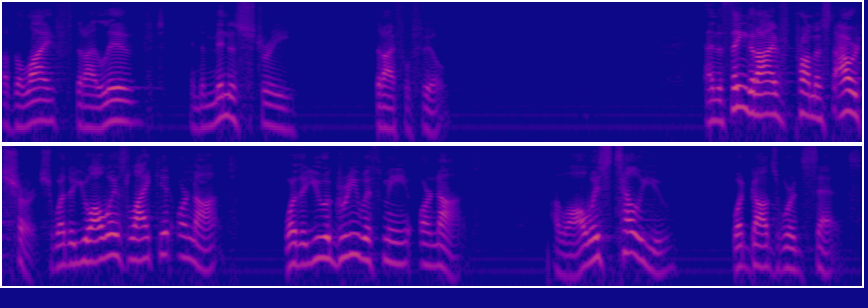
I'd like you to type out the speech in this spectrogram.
of the life that I lived and the ministry that I fulfilled. And the thing that I've promised our church, whether you always like it or not, whether you agree with me or not, I will always tell you what God's word says.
